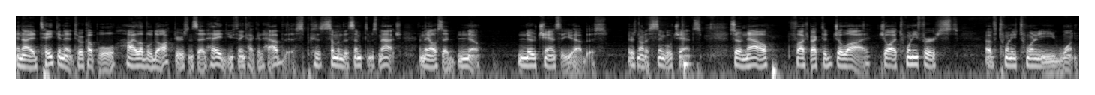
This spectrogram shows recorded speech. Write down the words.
And I had taken it to a couple high level doctors and said, Hey, do you think I could have this? Because some of the symptoms match. And they all said, No, no chance that you have this. There's not a single chance. So now, flashback to July, July 21st of 2021.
